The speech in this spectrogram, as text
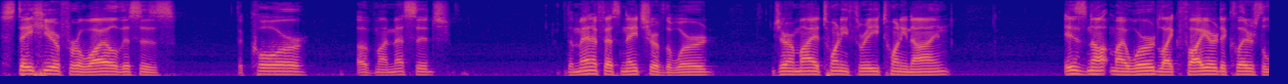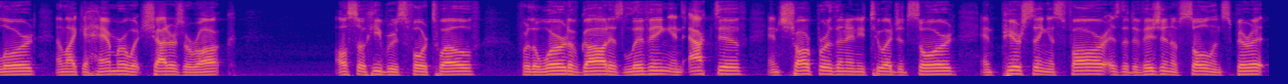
stay here for a while. This is the core of my message the manifest nature of the word. Jeremiah 23 29. Is not my word like fire, declares the Lord, and like a hammer which shatters a rock? Also Hebrews 4:12, for the word of God is living and active and sharper than any two-edged sword, and piercing as far as the division of soul and spirit,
